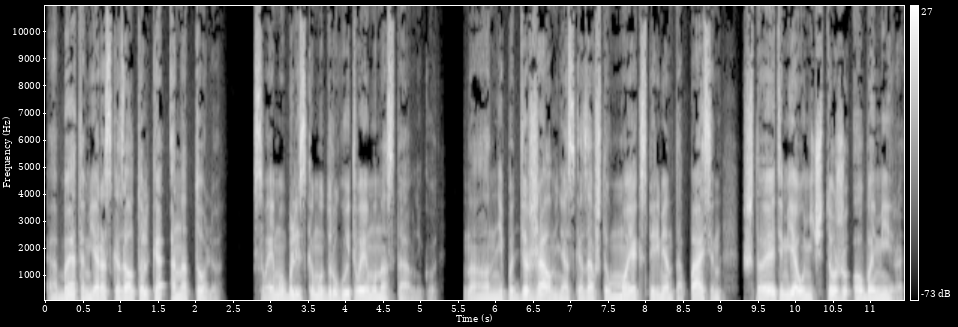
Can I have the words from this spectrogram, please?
Об этом я рассказал только Анатолию, своему близкому другу и твоему наставнику. Но он не поддержал меня, сказав, что мой эксперимент опасен, что этим я уничтожу оба мира.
